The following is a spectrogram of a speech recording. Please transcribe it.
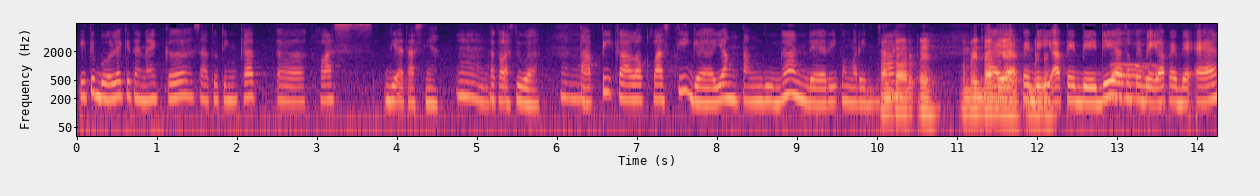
itu boleh kita naik ke satu tingkat eh, kelas di atasnya Hmm. ke kelas 2. Tapi kalau kelas 3 yang tanggungan dari pemerintah Kantor eh pemerintah ya. kayak PBI pemerintah. APBD atau Oh. PBI APBN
